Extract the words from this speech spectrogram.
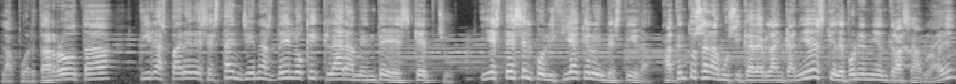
La puerta rota, y las paredes están llenas de lo que claramente es Kepchu. Y este es el policía que lo investiga. Atentos a la música de Blancanieves que le ponen mientras habla, ¿eh?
